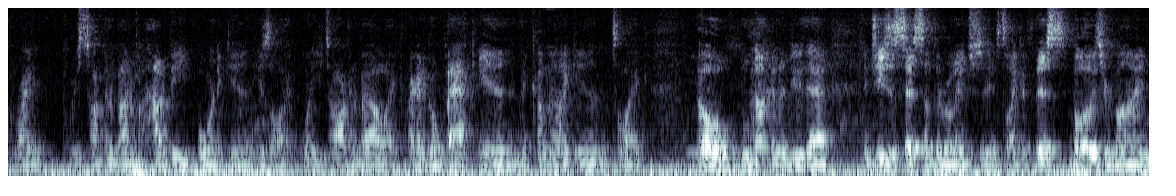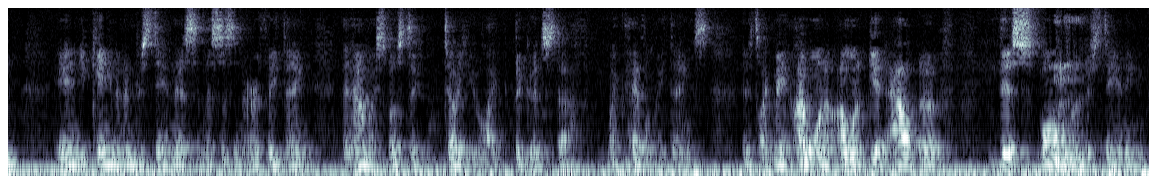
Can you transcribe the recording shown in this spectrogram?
right? Where he's talking about him how to be born again. He's like, "What are you talking about? Like I got to go back in and then come out again?" It's like no, I'm not going to do that. And Jesus says something really interesting. It's like, if this blows your mind and you can't even understand this and this is an earthly thing, then how am I supposed to tell you like the good stuff, like the heavenly things? And it's like, man, I want to, I want to get out of this small understanding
